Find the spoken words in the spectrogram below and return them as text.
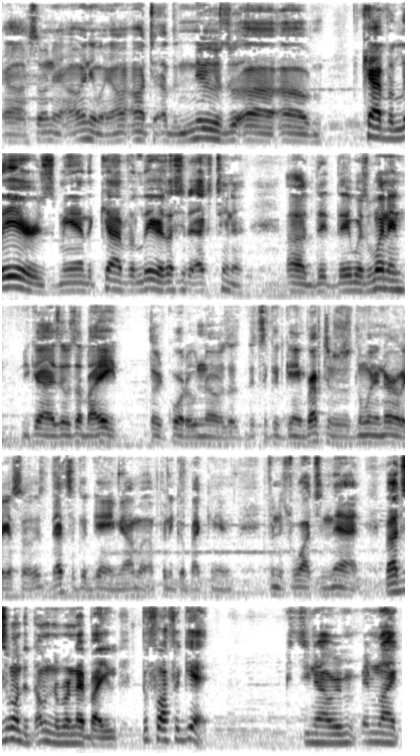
Uh, so anyway, on, on, to other news. Uh, um, Cavaliers, man, the Cavaliers. I should have asked Tina. Uh, they, they, was winning, you guys. It was up by eight, third quarter. Who knows? It's a good game. Raptors was winning earlier, so that's a good game. Yeah, I'm, I'm go back and finish watching that. But I just wanted, to, I'm gonna run that by you before I forget. Cause you know, I'm like,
